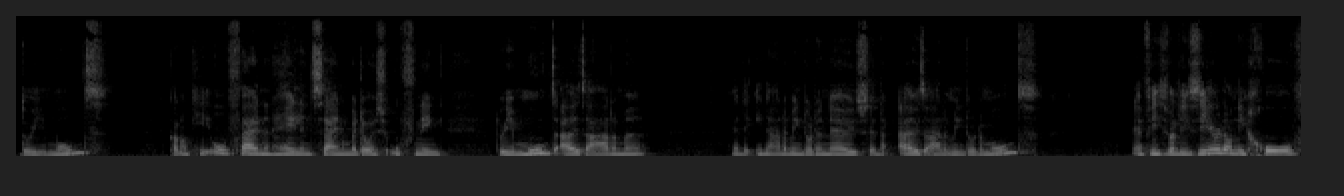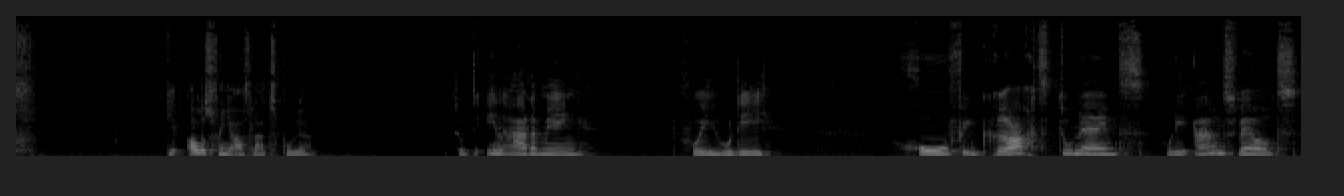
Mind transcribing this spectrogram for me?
door je mond. Kan ook heel fijn en helend zijn om bij deze oefening door je mond uit te. De inademing door de neus en de uitademing door de mond. En visualiseer dan die golf die alles van je af laat spoelen. Dus op de inademing voel je hoe die golf in kracht toeneemt, hoe die aanzwelt,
